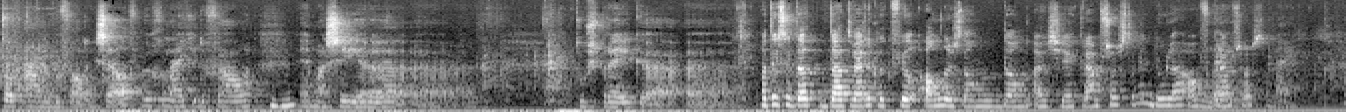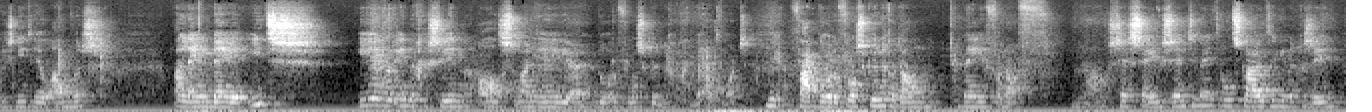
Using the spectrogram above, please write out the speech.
tot aan de bevalling zelf begeleid je de vrouwen. Mhm. En masseren, eh, toespreken. eh, Want is het dat daadwerkelijk veel anders dan, dan als je kraamzorster bent, doula of Nee. kraamzorster? nee, is niet heel anders. Alleen ben je iets eerder in een gezin als wanneer je door een verloskundige gebeld wordt. Ja. Vaak door een verloskundige dan ben je vanaf nou, 6, 7 centimeter ontsluiting in een gezin.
